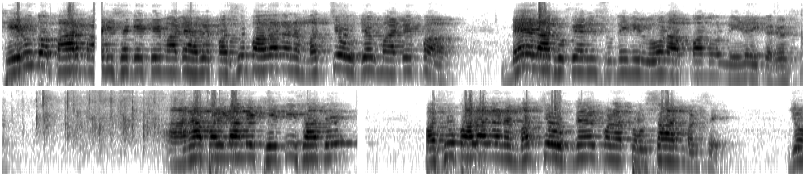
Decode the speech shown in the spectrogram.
ખેડૂતો પાર પાડી શકે તે માટે હવે પશુપાલન અને મત્સ્ય ઉદ્યોગ માટે પણ બે લાખ રૂપિયાની સુધીની લોન આપવાનો નિર્ણય કર્યો છે. આના પરિણામે ખેતી સાથે પશુપાલન અને મત્સ્ય ઉદ્યોગ પણ પ્રોત્સાહન મળશે. જો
